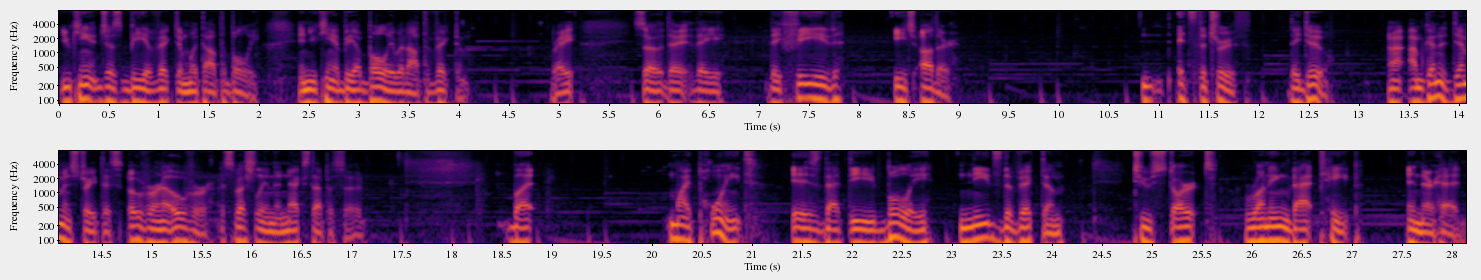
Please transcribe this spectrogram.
You can't just be a victim without the bully, and you can't be a bully without the victim, right? So they they they feed each other it's the truth. They do. I'm going to demonstrate this over and over, especially in the next episode. But my point is that the bully needs the victim to start running that tape in their head.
